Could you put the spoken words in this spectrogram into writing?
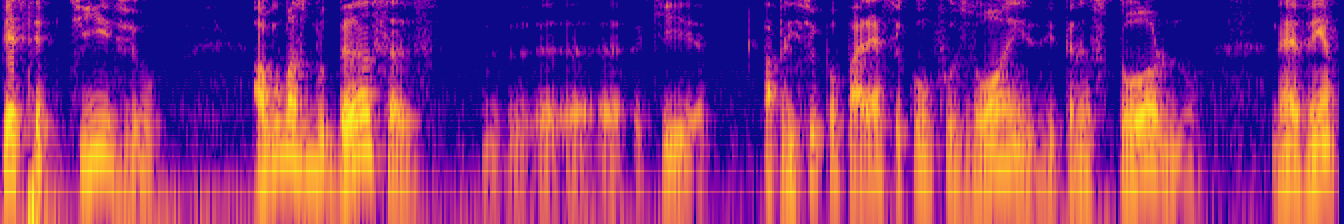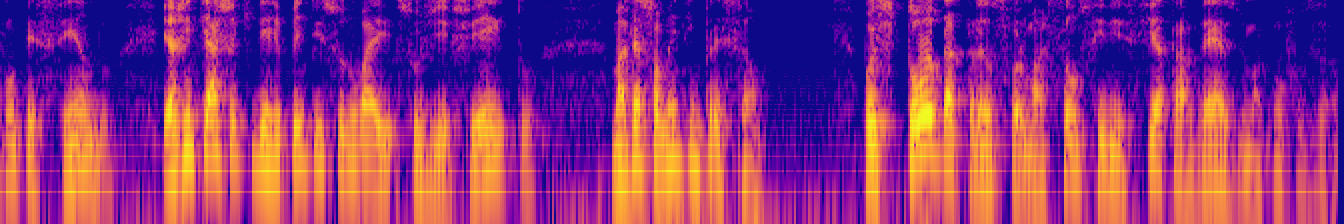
perceptível. Algumas mudanças uh, uh, uh, que a princípio parece confusões e transtorno, né, vem acontecendo. E a gente acha que de repente isso não vai surgir efeito, mas é somente impressão. Pois toda transformação se inicia através de uma confusão.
